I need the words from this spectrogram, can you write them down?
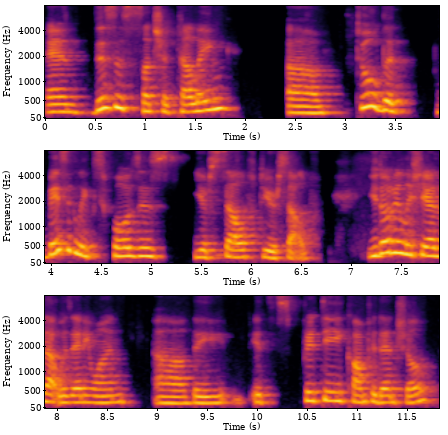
And this is such a telling uh, tool that basically exposes yourself to yourself you don't really share that with anyone. Uh, they it's pretty confidential,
